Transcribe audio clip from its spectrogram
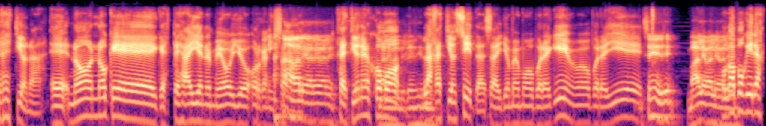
¿qué gestionas? Eh, no, no que, estés ahí en el meollo organizando. Ah, vale, vale, vale. Gestión es como la gestioncita, o sea, yo me muevo por aquí, me muevo por allí. Sí, sí, vale, vale. Poco a poco irás,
